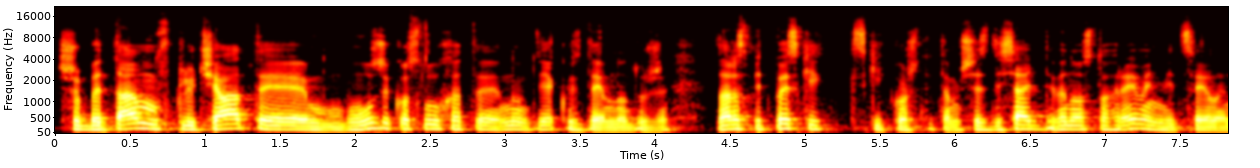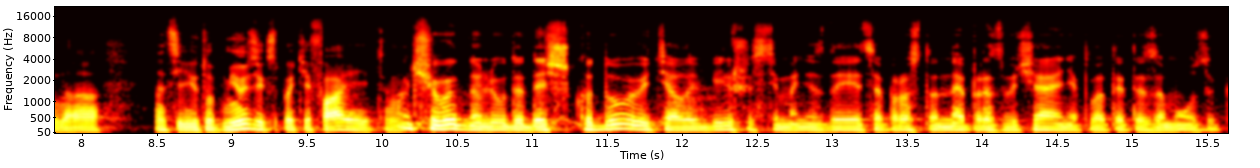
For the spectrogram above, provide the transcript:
щоб там включати музику, слухати. Ну, якось дивно дуже. Зараз підписки скільки коштують? Там 60-90 гривень від сили на, на ці YouTube Music, Spotify. І там. очевидно, люди десь шкодують, але в більшості, мені здається, просто не призвичайні платити за музику.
